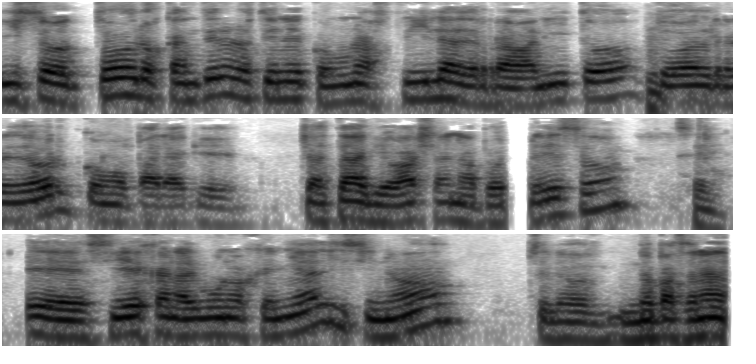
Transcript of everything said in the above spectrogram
hizo todos los canteros los tiene con una fila de rabanito todo alrededor, como para que ya está, que vayan a por eso. Eh, si dejan alguno genial y si no, se no pasa nada.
